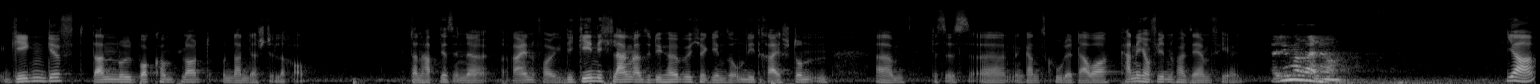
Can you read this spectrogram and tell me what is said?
Gegengift, dann Null Bock Komplott und dann der Stille Raub. Dann habt ihr es in der Reihenfolge. Die gehen nicht lang, also die Hörbücher gehen so um die drei Stunden. Ähm, das ist äh, eine ganz coole Dauer. Kann ich auf jeden Fall sehr empfehlen. Will ich mal reinhören? Ja,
